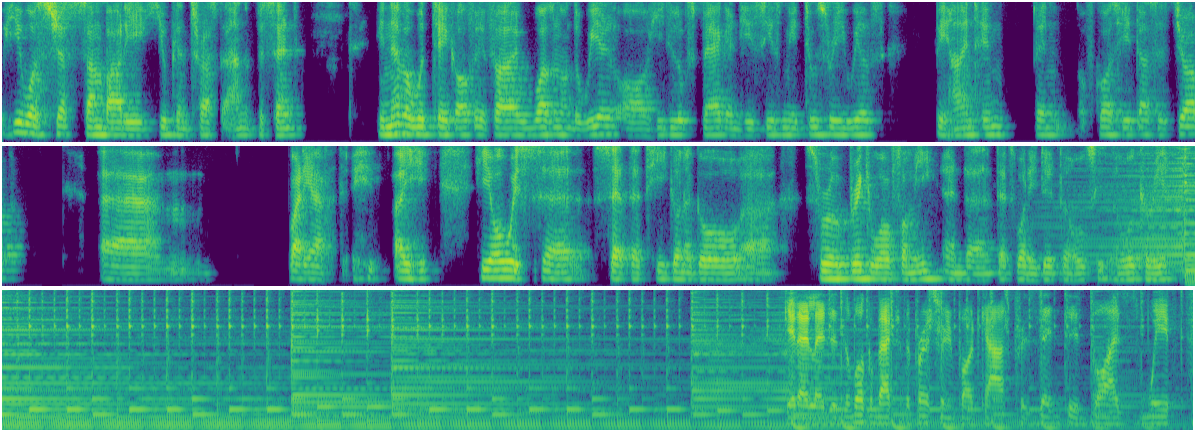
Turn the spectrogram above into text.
he was just somebody you can trust 100%. He never would take off if I wasn't on the wheel, or he looks back and he sees me two, three wheels behind him. Then, of course, he does his job. Um, but yeah, he, I, he always uh, said that he gonna go uh, through a brick wall for me, and uh, that's what he did the whole the whole career. G'day, legends, and welcome back to the Press Room Podcast presented by Zwift,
